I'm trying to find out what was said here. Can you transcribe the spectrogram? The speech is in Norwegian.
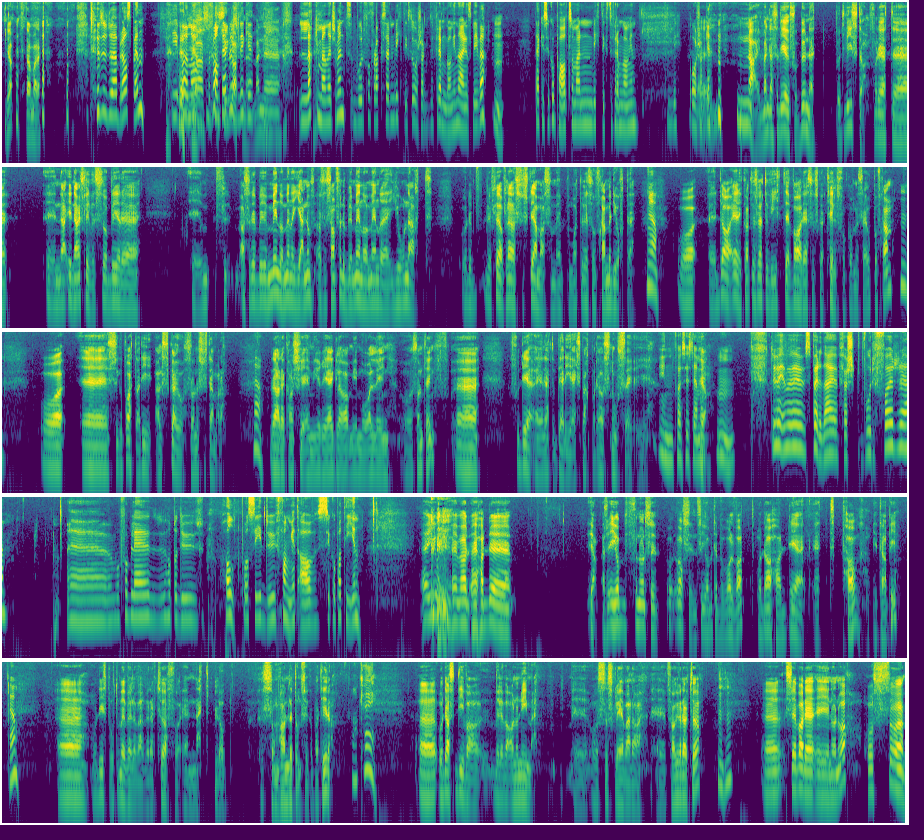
Ja, stemmer det. Du, du er bra spenn. I, hva, nå Ja, fant jeg plutselig ikke Men uh... Luck management. Hvorfor flaks er den viktigste årsaken til fremgang i næringslivet. Hmm. Det er ikke psykopat som er den viktigste fremgangen. Årsaken. Uh, Nei, men altså, de er jo forbundet på et vis, da. Fordi at uh, i næringslivet så blir det Altså det blir mindre og mindre gjennom... Altså samfunnet blir mindre og mindre jordnært. Og det blir flere og flere systemer som er på en måte litt sånn fremmedgjorte. Ja. Og da er det ikke alltid så lett å vite hva det er som skal til for å komme seg opp og frem. Mm. Og eh, psykopater de elsker jo sånne systemer, da. ja. Der det kanskje er mye regler, mye måling og sånne ting. Eh, for det er nettopp det de er ekspert på, det er å sno seg i Innenfor systemet. Ja. Mm. Du, jeg vil spørre deg først. Hvorfor eh, eh, Hvorfor ble holdt på, du holdt på å si du fanget av psykopatien? Eh, Jo, jeg, hadde Ja, altså jeg jobbet for noen år siden så jobbet jeg på Volvat, og da hadde jeg et par i terapi. Ja. Eh, og de spurte om jeg ville være redaktør for en nettblogg som handlet om psykopati. da. Ok. Eh, og da, de var, ville være anonyme. Eh, og så skulle jeg være da fagredaktør. Mhm. Eh, så jeg var det i noen år. Og så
